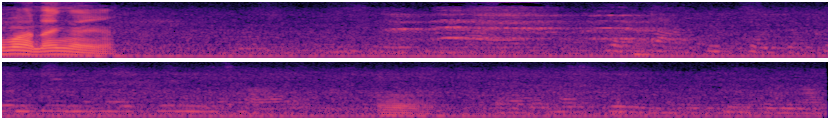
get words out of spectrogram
เขามาได้ไงอะเกือบสามสิบคนจะขึ้นที่ไม่ให้ขึ้นเมื่อเช้าเออเราไม่ให้ขึ้นขึ้นตรงนั้น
